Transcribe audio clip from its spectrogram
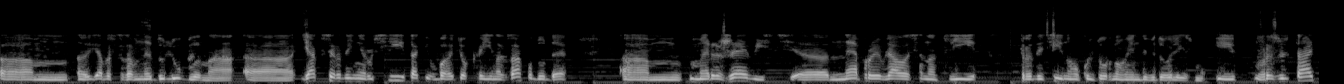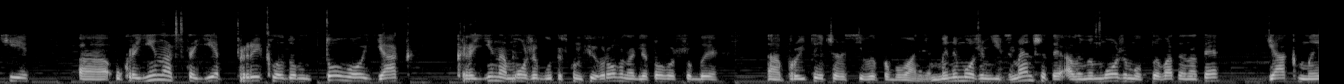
ем, я би сказав, недолюблена е, як всередині Росії, так і в багатьох країнах заходу, де ем, мережевість е, не проявлялася на тлі традиційного культурного індивідуалізму, і в результаті Україна стає прикладом того, як країна може бути сконфігурована для того, щоб пройти через ці випробування. Ми не можемо їх зменшити, але ми можемо впливати на те, як ми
